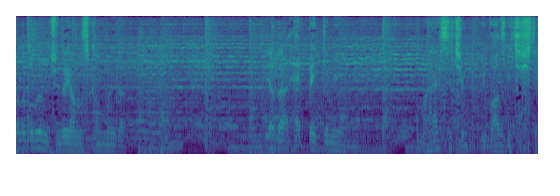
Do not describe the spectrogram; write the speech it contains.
Kalabalığın içinde yalnız kalmayı da. Ya da hep beklemeyi. Ama her seçim bir vazgeçiştir.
